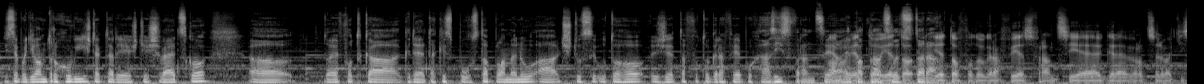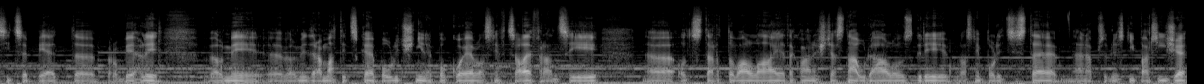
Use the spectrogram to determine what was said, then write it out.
Když se podívám trochu výš, tak tady je ještě Švédsko. Uh, to je fotka, kde je taky spousta plamenů a čtu si u toho, že ta fotografie pochází z Francie ano, a je 15 je to, let je to, stará. Je to fotografie z Francie, kde v roce 2005 eh, proběhly velmi, eh, velmi dramatické pouliční nepokoje vlastně v celé Francii. Eh, odstartovala je taková nešťastná událost, kdy vlastně policisté na předměstí Paříže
